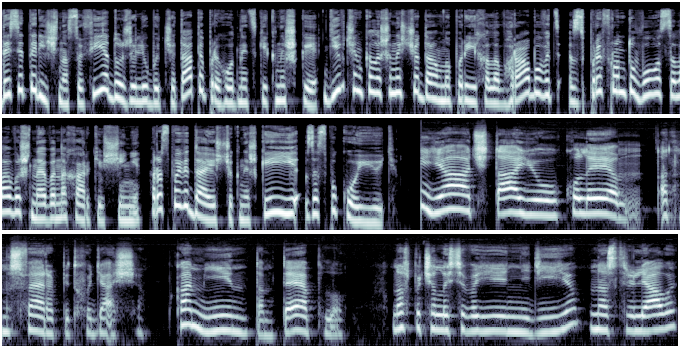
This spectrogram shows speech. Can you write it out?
Десятирічна Софія дуже любить читати пригодницькі книжки. Дівчинка лише нещодавно переїхала в Грабовець з прифронтового села Вишневе на Харківщині. Розповідає, що книжки її заспокоюють. Я читаю, коли атмосфера підходяща. Камін, там тепло. У нас почалися воєнні дії, нас стріляли,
